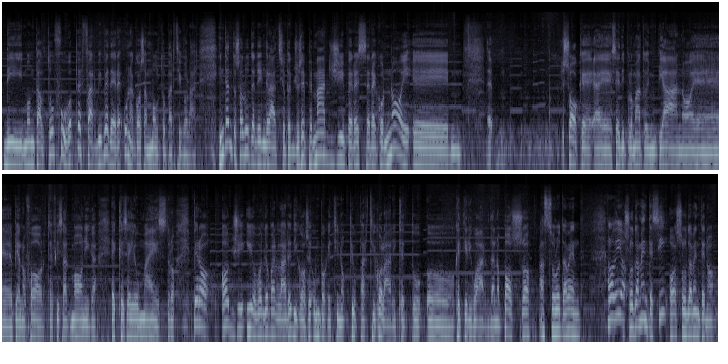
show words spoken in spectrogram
di Montalto Fugo per farvi vedere una cosa molto particolare. Intanto saluto e ringrazio per Giuseppe Maggi per essere con noi. ehm, eh, So che eh, sei diplomato in piano, eh, pianoforte, fisarmonica e che sei un maestro, però oggi io voglio parlare di cose un pochettino più particolari che, tu, oh, che ti riguardano. Posso? Assolutamente. Allora io, Assolutamente sì o assolutamente no?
